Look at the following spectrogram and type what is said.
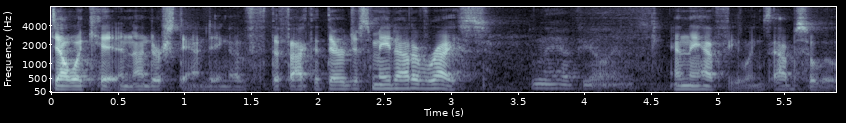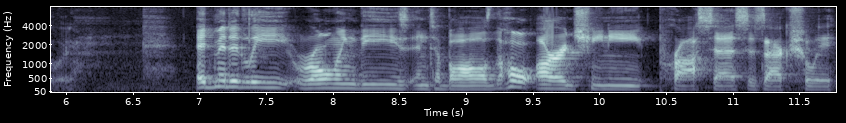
delicate and understanding of the fact that they're just made out of rice. And they have feelings. And they have feelings, absolutely. Admittedly, rolling these into balls, the whole arancini process is actually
